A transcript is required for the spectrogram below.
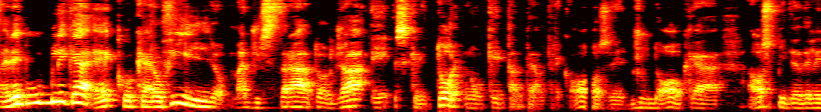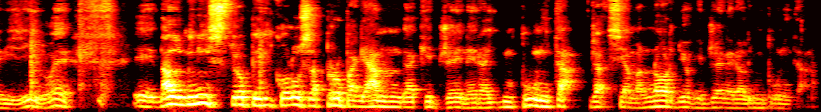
Repubblica, ecco caro figlio, magistrato già e scrittore, nonché tante altre cose, judoka, ospite televisivo, e, e dal ministro pericolosa propaganda che genera impunità. Già siamo a Nordio che genera l'impunità.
